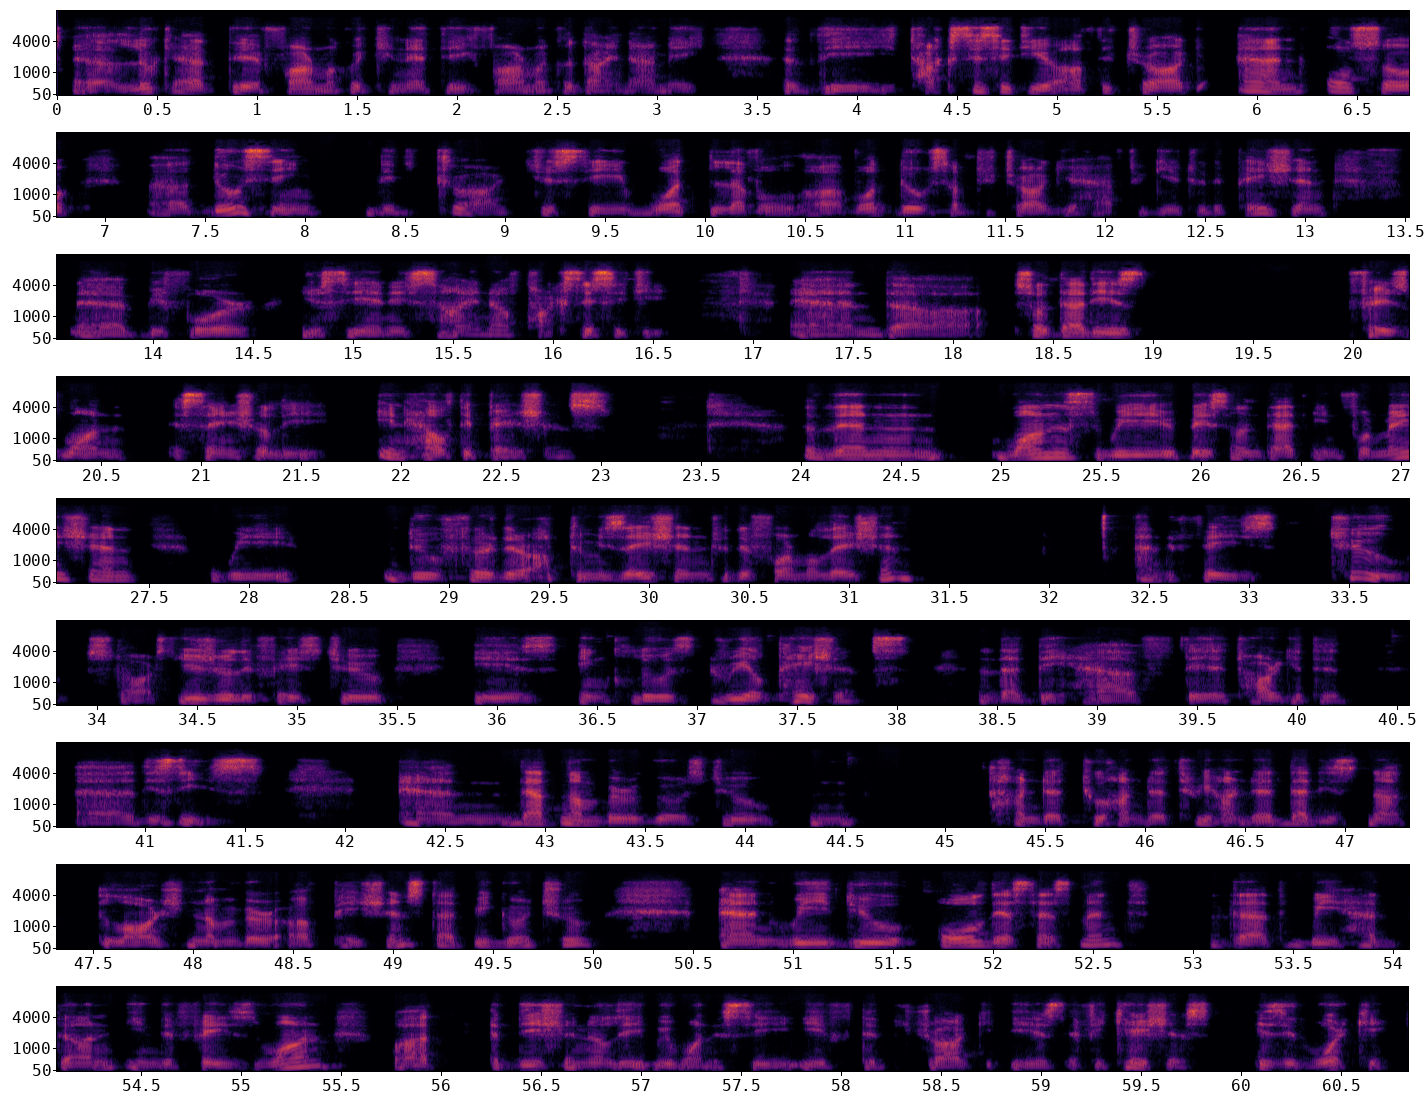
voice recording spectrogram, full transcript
uh, look at the pharmacokinetic, pharmacodynamic, the toxicity of the drug, and also uh, dosing the drug to see what level of what dose of the drug you have to give to the patient uh, before you see any sign of toxicity. And uh, so that is phase one essentially in healthy patients. Then once we, based on that information, we do further optimization to the formulation and phase two starts. Usually phase two is includes real patients that they have the targeted uh, disease. And that number goes to 100, 200, 300. That is not large number of patients that we go through. And we do all the assessment that we had done in the phase one, but additionally, we want to see if the drug is efficacious. Is it working?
